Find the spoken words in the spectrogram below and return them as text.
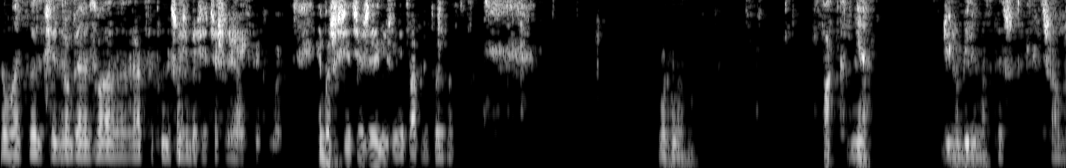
No bo jak się zrobiła zła reakcja publiczności, bo się cieszyli, ja ich chyba. Chyba, że się cieszyli, że nie trafił, to chyba. No chyba no. Fuck, nie. Ginobili ma też takie strzały.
